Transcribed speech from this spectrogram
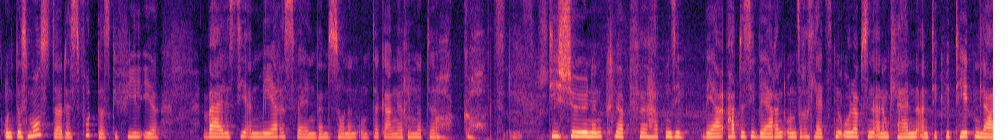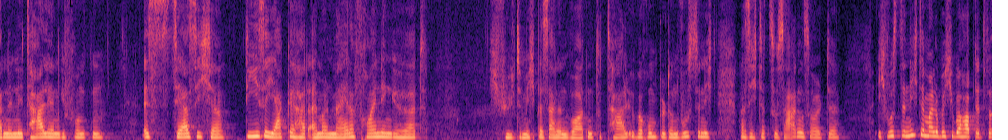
Und das Muster des Futters gefiel ihr, weil es sie an Meereswellen beim Sonnenuntergang erinnerte. Oh Gott. Die schönen Knöpfe hatten sie, hatte sie während unseres letzten Urlaubs in einem kleinen Antiquitätenladen in Italien gefunden. Es ist sehr sicher, diese Jacke hat einmal meiner Freundin gehört. Ich fühlte mich bei seinen Worten total überrumpelt und wusste nicht, was ich dazu sagen sollte. Ich wusste nicht einmal, ob ich überhaupt, etwa,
